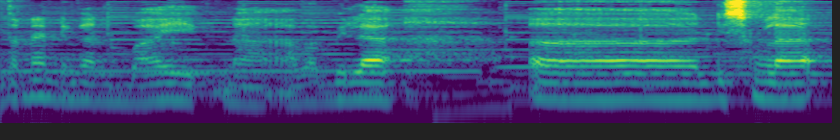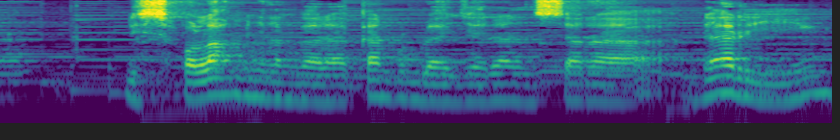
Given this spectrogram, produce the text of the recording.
internet dengan baik. Nah, apabila uh, di, di sekolah menyelenggarakan pembelajaran secara daring,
